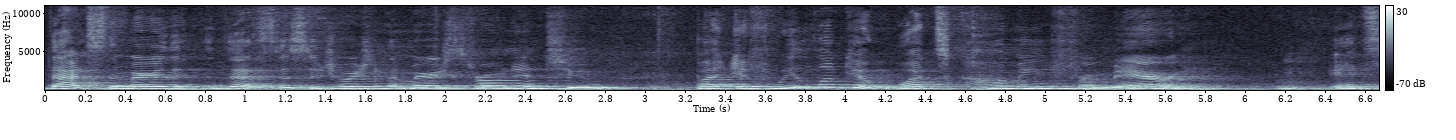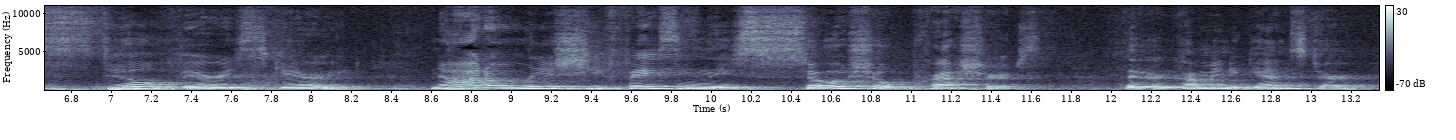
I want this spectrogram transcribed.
that's the Mary. That's the situation that Mary's thrown into. But if we look at what's coming for Mary, it's still very scary. Not only is she facing these social pressures that are coming against her,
